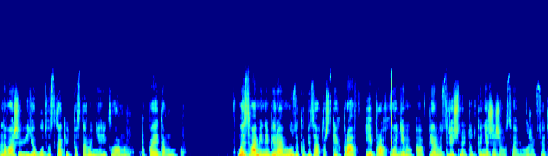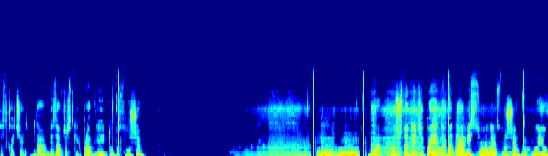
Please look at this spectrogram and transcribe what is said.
на вашем видео будут выскакивать посторонние рекламы. Поэтому мы с вами набираем музыка без авторских прав и проходим а, в первую встречную. И тут, конечно же, мы с вами можем все это скачать. Да? Без авторских прав для YouTube слушаем. Да, вот что-то типа этого, да, веселое. Слушаем другую.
